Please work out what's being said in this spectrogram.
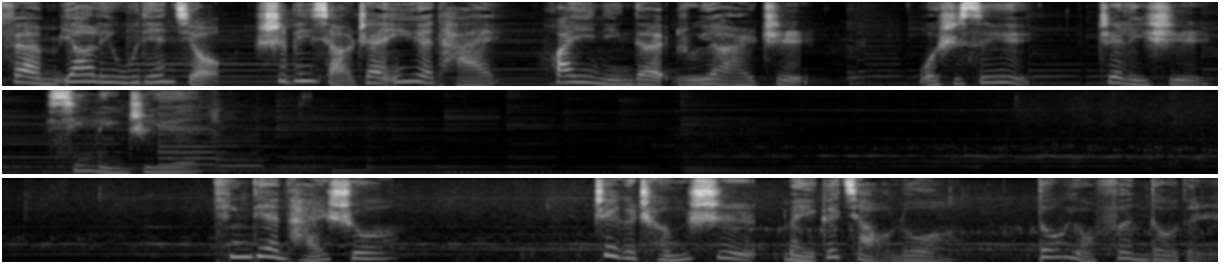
，FM 幺零五点九士兵小站音乐台，欢迎您的如约而至，我是思玉，这里是心灵之约。听电台说，这个城市每个角落都有奋斗的人。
